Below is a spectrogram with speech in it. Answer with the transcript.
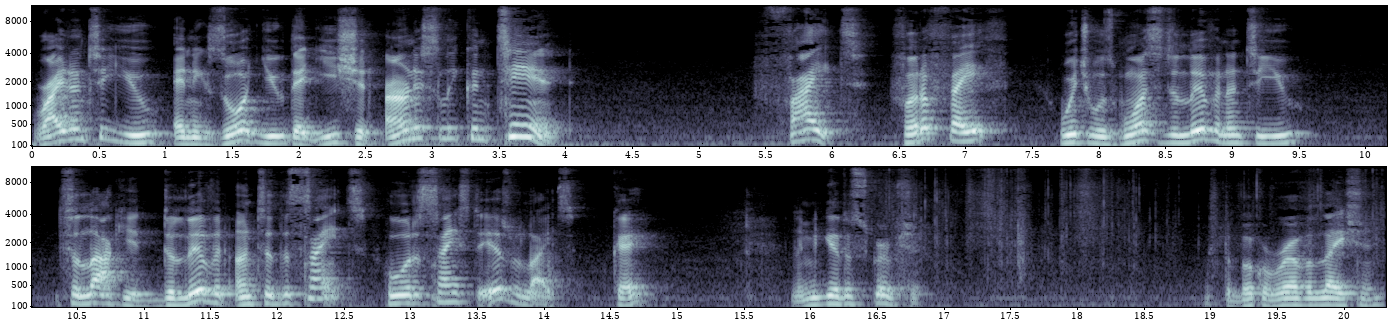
write unto you and exhort you that ye should earnestly contend, fight for the faith which was once delivered unto you, to lock Salakia, delivered unto the saints. Who are the saints? The Israelites. Okay? Let me get a scripture. It's the book of Revelation,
